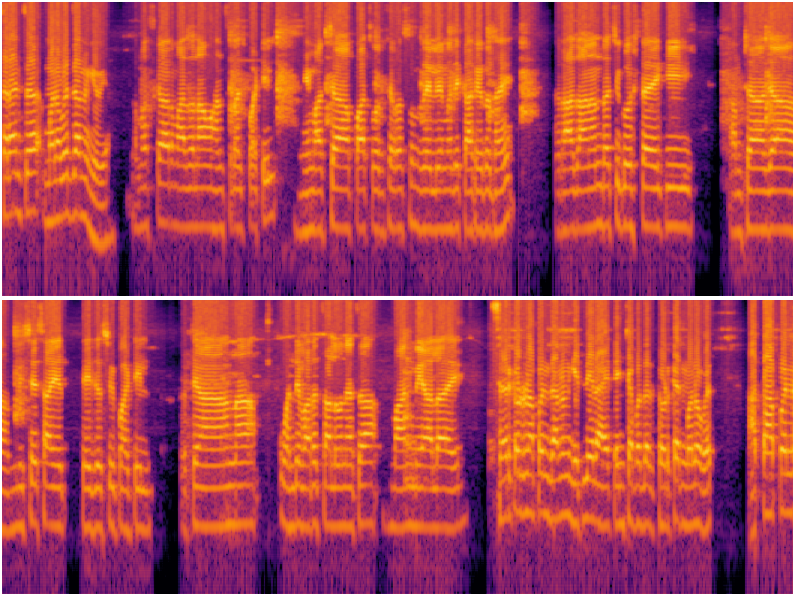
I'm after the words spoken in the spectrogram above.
सरांचं मनोगत जाणून घेऊया. नमस्कार माझं नाव हंसराज पाटील. मी मागच्या पाच वर्षापासून रेल्वेमध्ये कार्यरत आहे. तर आज आनंदाची गोष्ट आहे की आमच्या ज्या मिसेस आहेत तेजस्वी पाटील त्यांना वंदे भारत चालवण्याचा मान मिळाला आहे. सरकडून आपण जाणून घेतलेलं आहे त्यांच्याबद्दल थोडक्यात मनोगत. आता आपण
